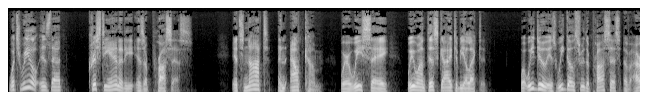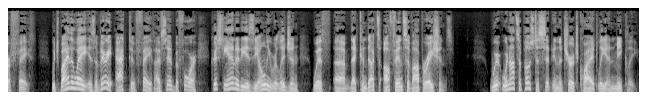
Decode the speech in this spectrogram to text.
What's real is that Christianity is a process. It's not an outcome where we say, we want this guy to be elected. What we do is we go through the process of our faith, which, by the way, is a very active faith. I've said before, Christianity is the only religion with um, that conducts offensive operations. We're, we're not supposed to sit in the church quietly and meekly.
